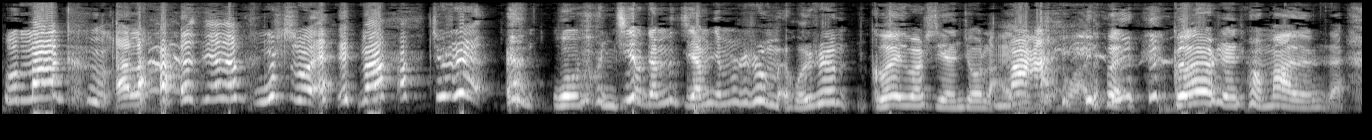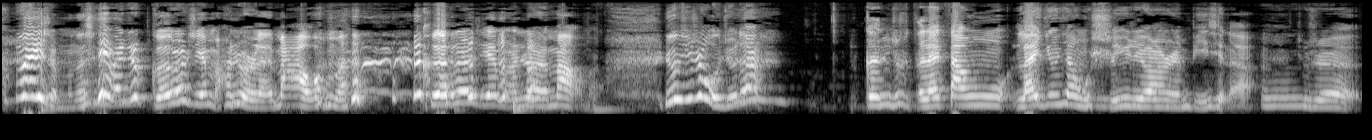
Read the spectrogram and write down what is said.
我妈渴了，现在补水呢。就是 我 你记得咱们节目节目就是每回是隔一段时间就要来骂我对，隔一段时间就要骂一段时间，为什么呢？是因为就隔一段时间马上就有人来骂我们，隔一段时间马上就有人骂我们，尤其是我觉得跟就是来耽误、来影响我食欲这帮人比起来，就是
